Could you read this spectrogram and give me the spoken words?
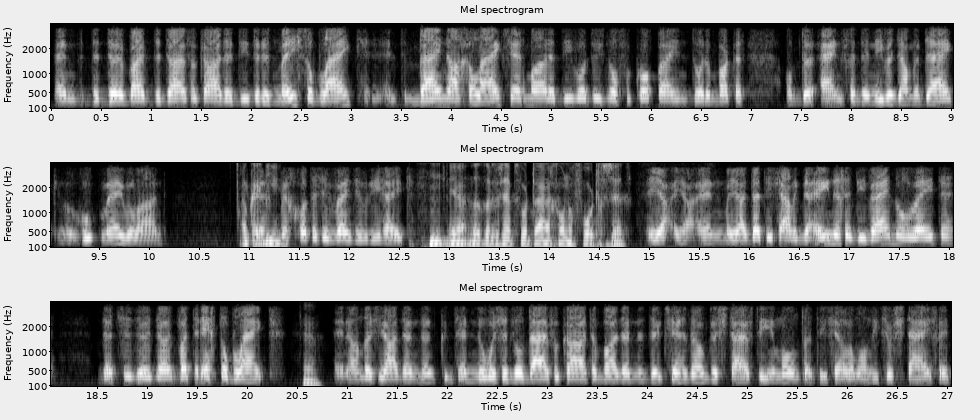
En de, de, de duivenkaart die er het meest op lijkt, bijna gelijk zeg maar, die wordt dus nog verkocht bij, door een bakker op de eind van de Nieuwe Dammerdijk, Hoek Meeuwelaan. Oké, die... Bij god als ik weet hoe die heet. Hm, ja, dat recept wordt daar gewoon nog voortgezet. Ja, ja, en, maar ja, dat is eigenlijk de enige die wij nog weten, dat ze, wat er echt op lijkt. Ja. En anders, ja, dan, dan, noemen ze het wel duivenkaarten, maar dan, ik zeg het ook, de stuift in je mond, dat is helemaal niet zo stijf. En,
